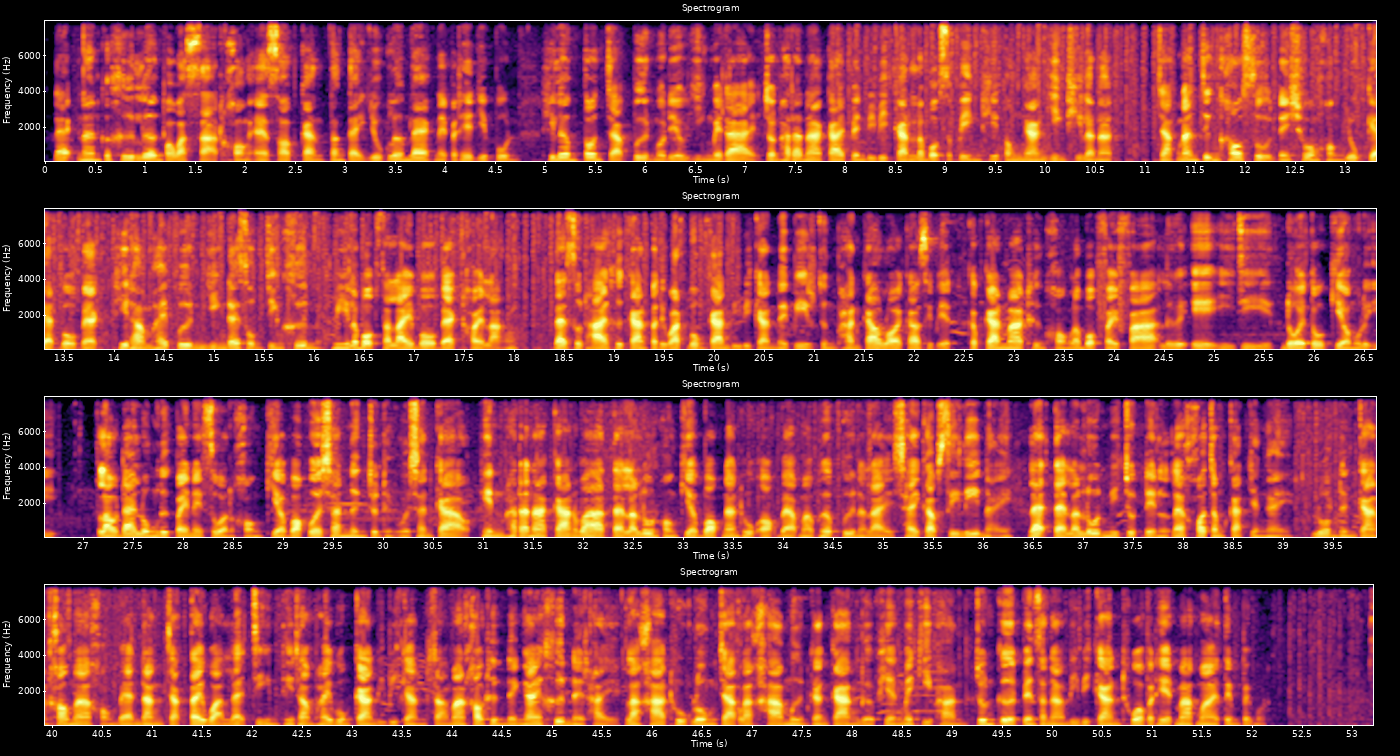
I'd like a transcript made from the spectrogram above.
และนั่นก็คือเรื่องประวัติศาสตร์ของ Airsoft กันตั้งแต่ยุคเริ่มแรกในประเทศญี่ปุ่น ที่เริ่มต้นจากปืนโมเดลยิงไม่ได้ จนพัฒนากลายเป็นบีบีกันระบบสปริงที่ต้องง้างยิงทีละนัด จากนั้นจึงเข้าสู่ในช่วงของยุคแก๊สโบแบ็กที่ทำให้ปืนยิงได้สมจริงขึ้น มีระบบสไลด์โบแบ็กถอยหลัง และสุดท้ายคือการปฏิวัติวงการบีบีกันในปี 1991 กับการมาถึงของระบบไฟฟ้าหรือ AEG โดยโตเกียวมูริอิ เราได้ลงลึกไปในส่วนของ Gearbox เวอร์ชัน1 จนถึงเวอร์ชัน9 เห็นพัฒนาการว่าแต่ละรุ่นของ Gearbox นั้นถูกออกแบบมาเพื่อปืนอะไร ใช้กับซีรีส์ไหน และแต่ละรุ่นมีจุดเด่นและข้อจำกัดยังไง รวมถึงการเข้ามาของแบรนด์ดังจากไต้หวันและจีนที่ทำให้วงการบีบีกันสามารถเข้าถึงได้ง่ายขึ้นในไทย ราคาถูกลงจากราคาหมื่นกลางๆ เหลือเพียงไม่กี่พัน จนเกิดเป็นสนามบีบีกันทั่วประเทศมากมายเต็มไปหมด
